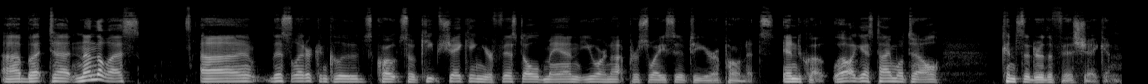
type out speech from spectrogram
Uh, but uh, nonetheless, uh, this letter concludes, quote, so keep shaking your fist, old man. You are not persuasive to your opponents, end quote. Well, I guess time will tell. Consider the fist shaken.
